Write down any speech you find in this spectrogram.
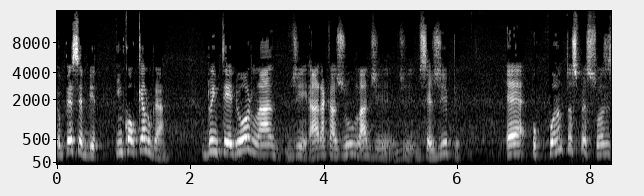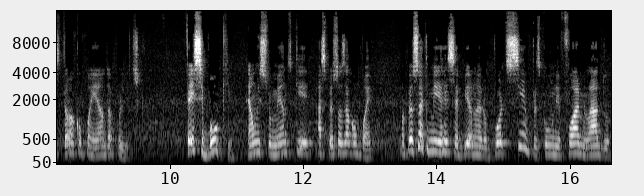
eu percebi em qualquer lugar, do interior lá de Aracaju, lá de, de, de Sergipe, é o quanto as pessoas estão acompanhando a política. Facebook é um instrumento que as pessoas acompanham. Uma pessoa que me recebia no aeroporto, simples, com o uniforme lá do,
